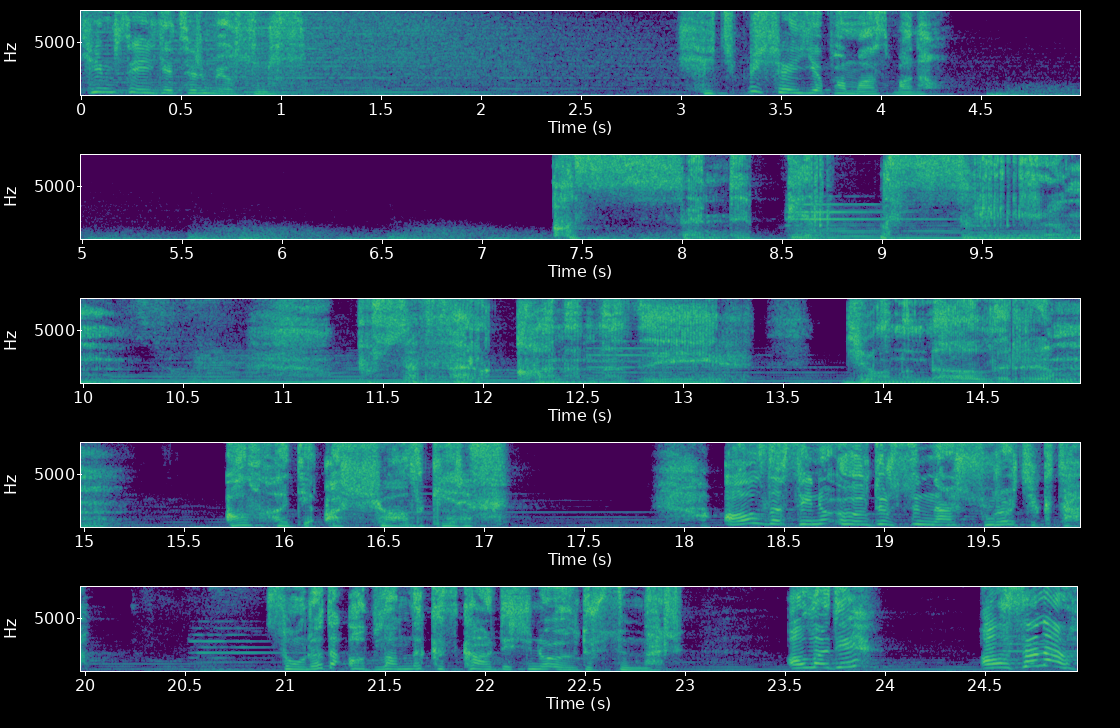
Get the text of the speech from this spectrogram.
Kimseyi getirmiyorsunuz. Hiçbir şey yapamaz bana. Seni bir ısırırım. Bu sefer kanını değil, canını alırım. Al hadi aşağılık herif. Al da seni öldürsünler şuracıkta. Sonra da ablanla kız kardeşini öldürsünler. Al hadi. Alsana.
